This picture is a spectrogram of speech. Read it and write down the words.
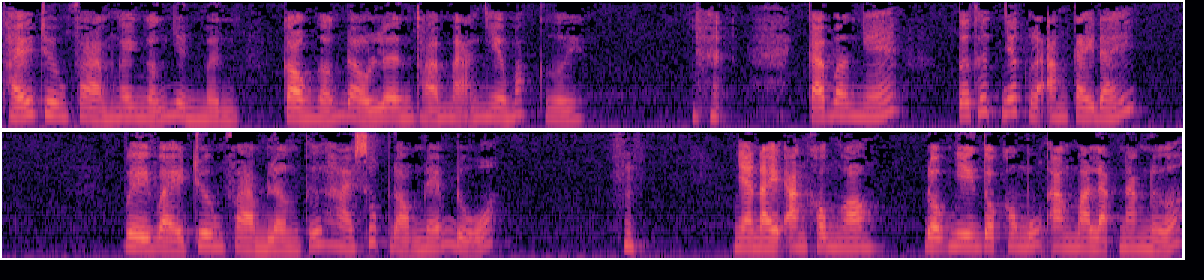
Thấy Trương Phàm ngây ngẩn nhìn mình, còn ngẩng đầu lên thỏa mãn nheo mắt cười. Cảm ơn nhé, tôi thích nhất là ăn cay đấy. Vì vậy Trương Phàm lần thứ hai xúc động ném đũa. Nhà này ăn không ngon, đột nhiên tôi không muốn ăn ma lạc năng nữa.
